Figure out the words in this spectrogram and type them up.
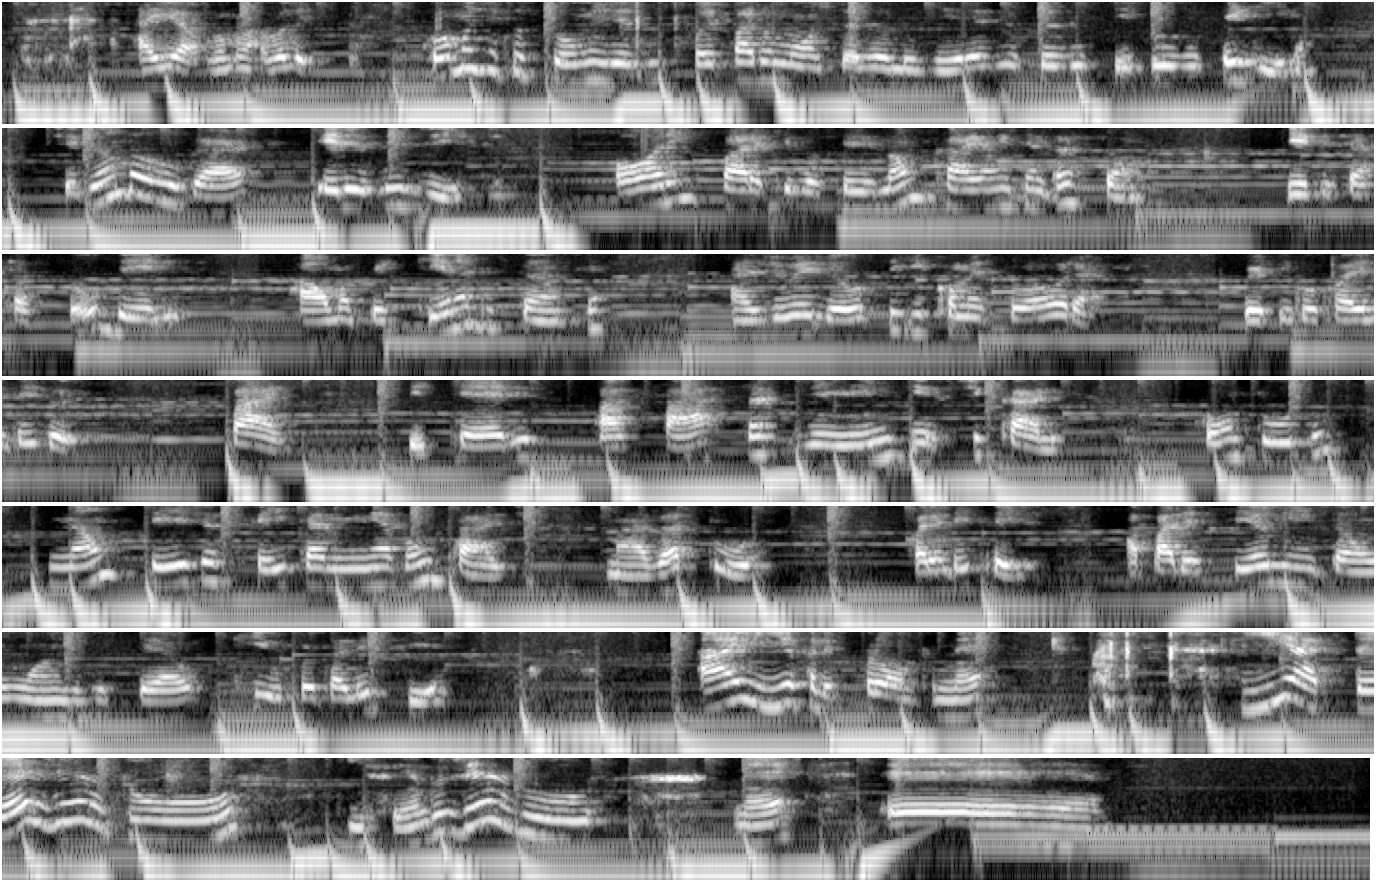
Aí, ó, vamos lá, vou ler. Como de costume, Jesus foi para o Monte das Oliveiras e os seus discípulos o seguiram. Chegando ao lugar, ele lhes disse: Orem para que vocês não caiam em tentação. Ele se afastou deles a uma pequena distância, ajoelhou-se e começou a orar. Versículo 42. Pai, se queres, afasta de mim este cálice. Contudo, não seja feita a minha vontade, mas a tua. 43. Apareceu-lhe então um anjo do céu que o fortalecia. Aí eu falei, pronto, né? Se até Jesus, e sendo Jesus, né, é,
